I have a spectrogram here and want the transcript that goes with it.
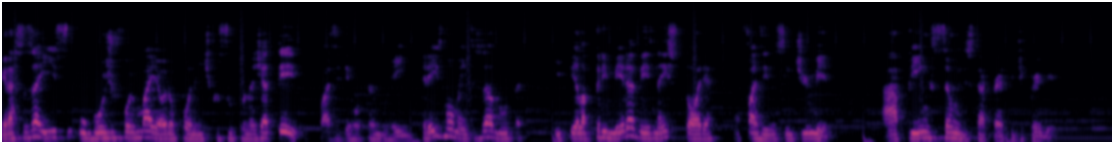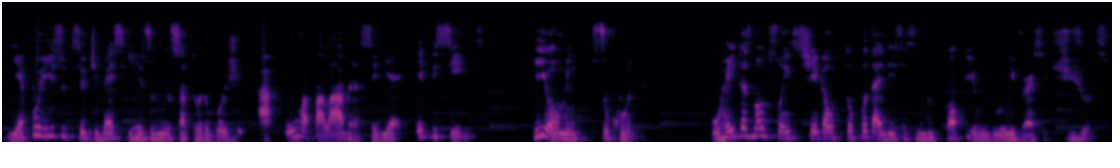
Graças a isso, o Gojo foi o maior oponente que o Sukuna já teve, quase derrotando o rei em três momentos da luta e pela primeira vez na história o fazendo sentir medo, a apreensão de estar perto de perder. E é por isso que se eu tivesse que resumir o Satoru Gojo a uma palavra, seria eficiência. Ryomen Sukuna. O Rei das Maldições chega ao topo da lista sendo o top 1 do universo de Jujutsu.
